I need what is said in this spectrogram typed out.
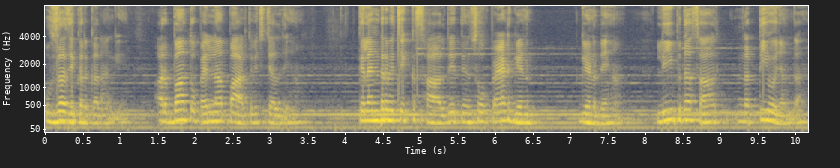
ਉਸ ਦਾ ਜ਼ਿਕਰ ਕਰਾਂਗੇ। ਅਰਬਾਂ ਤੋਂ ਪਹਿਲਾਂ ਭਾਰਤ ਵਿੱਚ ਚੱਲਦੇ ਹਾਂ। ਕੈਲੰਡਰ ਵਿੱਚ ਇੱਕ ਸਾਲ ਦੇ 365 ਗਿਣ, ਗਿਣਦੇ ਹਾਂ। ਲੀਪ ਦਾ ਸਾਲ 29 ਹੋ ਜਾਂਦਾ ਹੈ।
